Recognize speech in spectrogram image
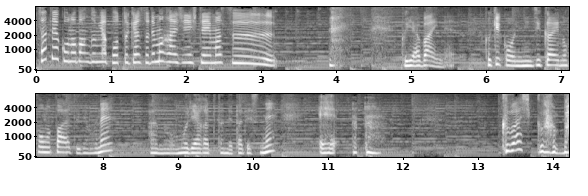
さてこの番組はポッドキャストでも配信しています。やばいね。これ結構二次会のホームパーティーでもねあの盛り上がってたネタですねえ詳しくは番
